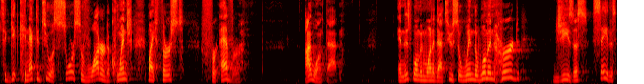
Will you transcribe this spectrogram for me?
to get connected to a source of water to quench my thirst forever. I want that. And this woman wanted that too. So when the woman heard Jesus say this,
